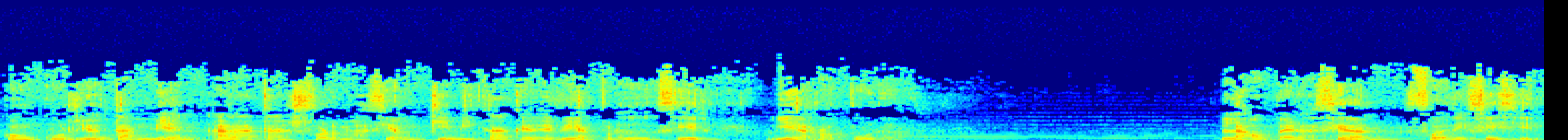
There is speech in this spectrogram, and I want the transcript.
concurrió también a la transformación química que debía producir hierro puro. La operación fue difícil.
